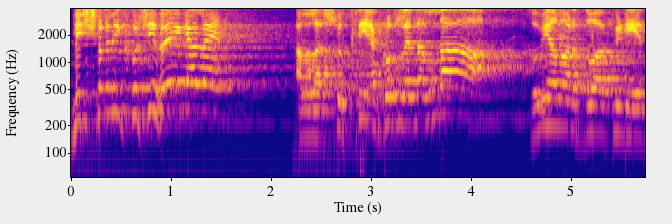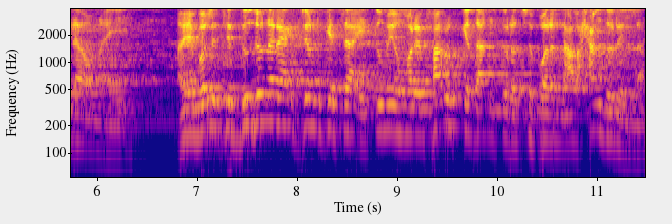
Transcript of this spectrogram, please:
বিশ্বনবী খুশি হয়ে গেলেন। আল্লাহ শুক্রিয়া করলেন, আল্লাহ, তুমি আমার দোয়া ফিরিয়ে দাও নাই। আমি বলেছি, দুজনের একজনকে চাই। তুমি ওমরে ফারুককে দান করেছ পরেন আলহামদুলিল্লাহ।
